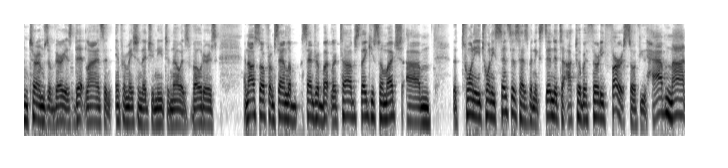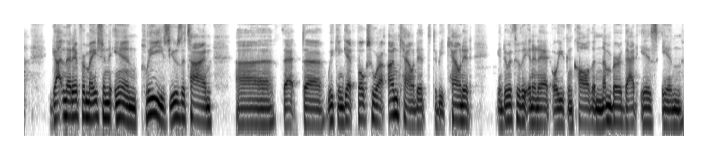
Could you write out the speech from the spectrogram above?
in terms of various deadlines and information that you need to know as voters. And also from Sandra, Sandra Butler Tubbs, thank you so much. Um, the 2020 census has been extended to October 31st. So if you have not gotten that information in, please use the time uh, that uh, we can get folks who are uncounted to be counted you can do it through the internet or you can call the number that is in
